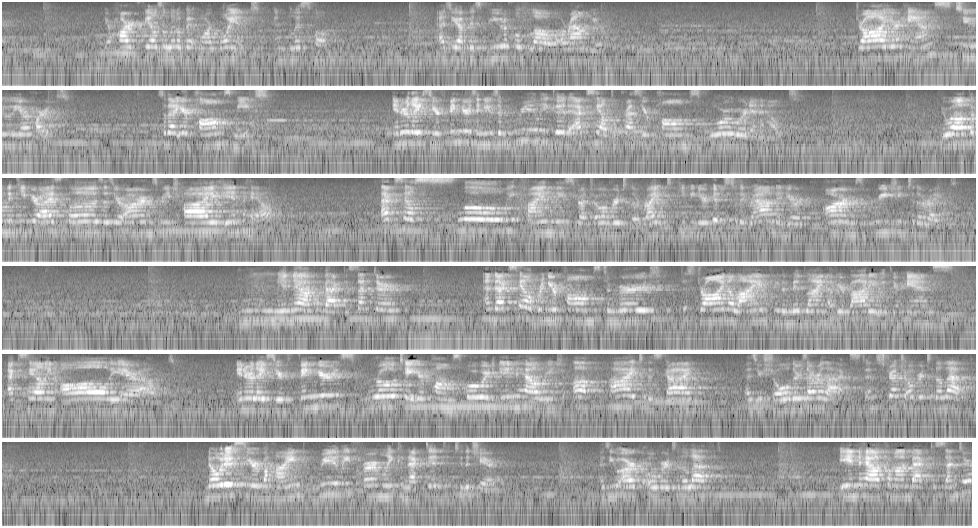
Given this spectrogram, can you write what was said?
Your heart feels a little bit more buoyant and blissful as you have this beautiful glow around you. Draw your hands to your heart so that your palms meet. Interlace your fingers and use a really good exhale to press your palms forward and out. You're welcome to keep your eyes closed as your arms reach high. Inhale. Exhale, slowly, kindly stretch over to the right, keeping your hips to the ground and your arms reaching to the right. Mm, inhale, come back to center. And exhale, bring your palms to merge, just drawing a line through the midline of your body with your hands Exhaling all the air out. Interlace your fingers, rotate your palms forward. Inhale, reach up high to the sky as your shoulders are relaxed and stretch over to the left. Notice your behind really firmly connected to the chair as you arc over to the left. Inhale, come on back to center.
